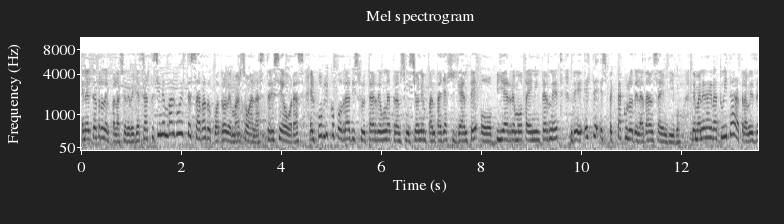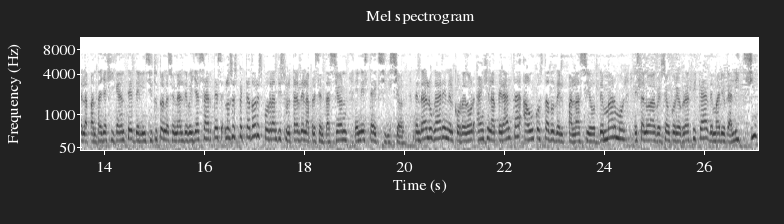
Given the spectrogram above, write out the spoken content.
en el Teatro del Palacio de Bellas Artes. Sin embargo, este sábado 4 de marzo a las 13 horas, el público podrá disfrutar de una transmisión en pantalla gigante o vía remota en Internet de este espectáculo de la danza en vivo. De manera gratuita, a través de la pantalla gigante del Instituto Nacional de Bellas Artes, los espectadores podrán disfrutar de la presentación en esta exhibición. Tendrá lugar en el corredor Ángela Peralta, a un costado del Palacio de Mármol. Esta nueva versión coreográfica de Mario Galizzi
